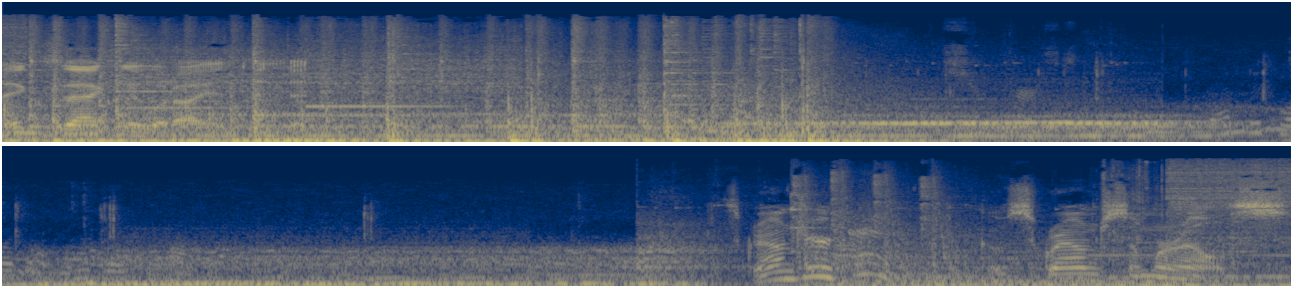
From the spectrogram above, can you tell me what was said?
exactly what I intended. Scrounger? Go scrounge somewhere else.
